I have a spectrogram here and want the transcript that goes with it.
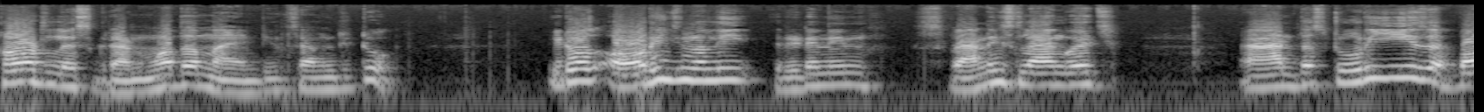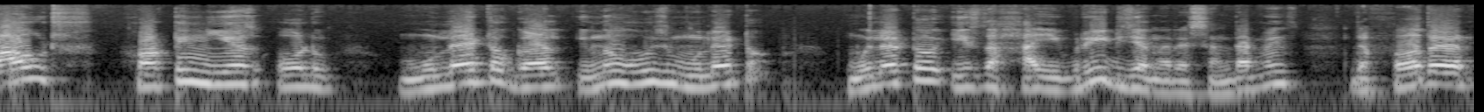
heartless grandmother 1972. It was originally written in Spanish language and the story is about 14 years old mulatto girl. You know who is mulatto? Mulatto is the hybrid generation. That means the father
